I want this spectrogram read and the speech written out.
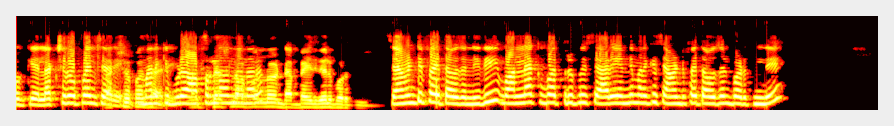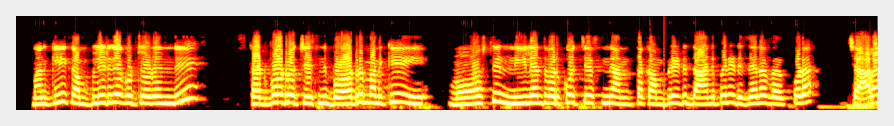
ఓకే లక్ష రూపాయలు శారీ రూపాయల మనకి. ఇప్పుడు ఆఫర్లో డెబ్బై ఐదు వేలు పడుతుంది. సెవెంటీ ఫైవ్ థౌసండ్ ఇది one lakh worth rupees sari అండి. మనకి సెవెంటీ ఫైవ్ థౌసండ్ పడుతుంది. మనకి కంప్లీట్గా ఇక్కడ చూడండి. స్కట్ బార్డర్ వచ్చేసింది. బార్డర్ మనకి మోస్ట్ నీలెంత్ వరకు వచ్చేసింది. అంత కంప్లీట్ దానిపైన డిజైనర్ వర్క్ కూడా చాలా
